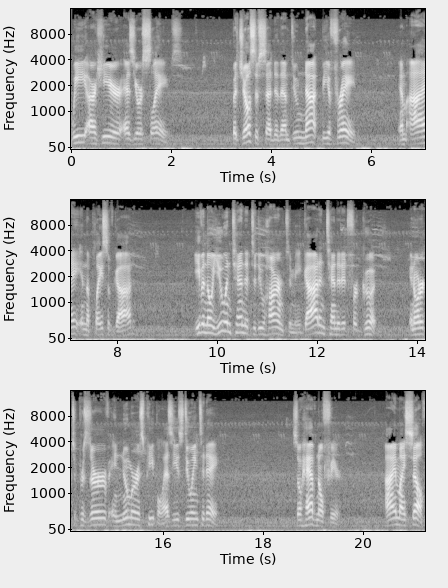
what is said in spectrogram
We are here as your slaves. But Joseph said to them, Do not be afraid. Am I in the place of God? Even though you intended to do harm to me, God intended it for good in order to preserve a numerous people, as he is doing today. So have no fear. I myself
